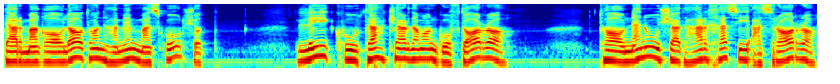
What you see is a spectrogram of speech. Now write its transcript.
در مقالات آن همه مذکور شد. لیک کوته کردم آن گفتار را تا ننوشد هر خسی اسرار را.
